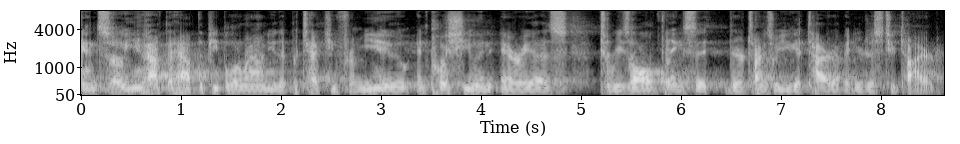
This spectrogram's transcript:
And so you have to have the people around you that protect you from you and push you in areas to resolve things that there are times where you get tired of it and you're just too tired.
